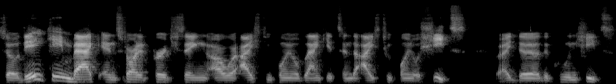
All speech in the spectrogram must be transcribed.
so they came back and started purchasing our Iced 2.0 blankets and the Iced 2.0 sheets, right? The the cooling sheets.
